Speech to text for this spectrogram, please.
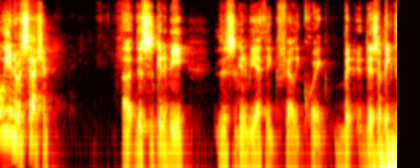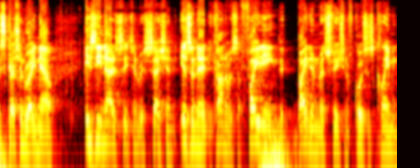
we in a recession? Uh, this is going to be this is going to be, I think, fairly quick. But there's a big discussion right now. Is the United States in recession? Isn't it? Economists are fighting. The Biden administration, of course, is claiming,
